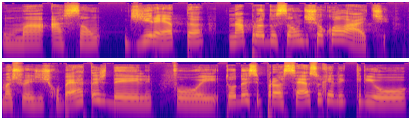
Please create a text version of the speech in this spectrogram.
uma ação direta na produção de chocolate, mas foi as descobertas dele, foi todo esse processo que ele criou,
